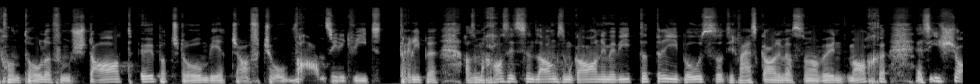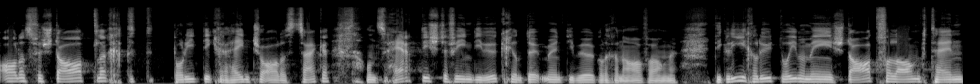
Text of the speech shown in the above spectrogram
Kontrolle Kontrolle vom Staat über die Stromwirtschaft schon wahnsinnig weit treiben. Also man kann es jetzt langsam gar nicht mehr weiter treiben, ausser ich weiß gar nicht, was man machen wollen. Es ist schon alles verstaatlicht. Die Politiker haben schon alles zu sagen. Und das Härteste finde ich wirklich, und dort müssen die Bürgerlichen anfangen, die gleichen Leute, die immer mehr Staat verlangt haben,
